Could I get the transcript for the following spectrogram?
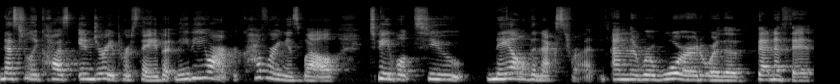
necessarily cause injury per se, but maybe you aren't recovering as well to be able to nail the next run. And the reward or the benefit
